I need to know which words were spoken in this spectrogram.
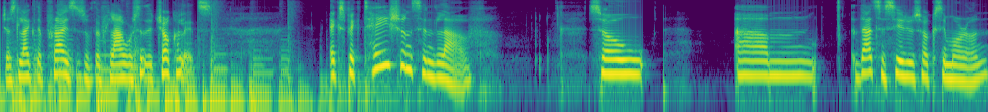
just like the prices of the flowers and the chocolates. Expectations and love. So um, that's a serious oxymoron,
